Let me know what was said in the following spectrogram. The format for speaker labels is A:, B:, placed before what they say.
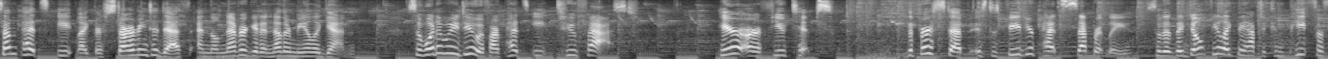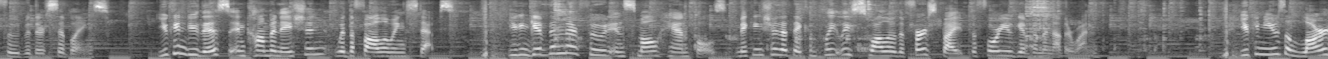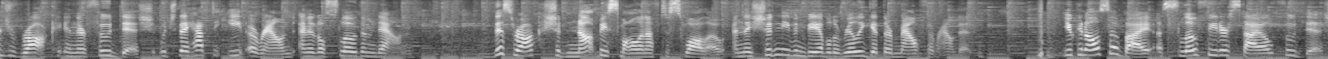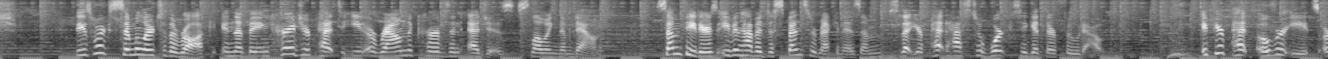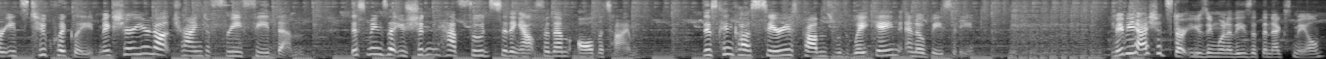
A: Some pets eat like they're starving to death and they'll never get another meal again. So what do we do if our pets eat too fast? Here are a few tips. The first step is to feed your pets separately so that they don't feel like they have to compete for food with their siblings. You can do this in combination with the following steps. You can give them their food in small handfuls, making sure that they completely swallow the first bite before you give them another one. You can use a large rock in their food dish, which they have to eat around and it'll slow them down. This rock should not be small enough to swallow, and they shouldn't even be able to really get their mouth around it. You can also buy a slow feeder style food dish. These work similar to the rock in that they encourage your pet to eat around the curves and edges, slowing them down. Some feeders even have a dispenser mechanism so that your pet has to work to get their food out. If your pet overeats or eats too quickly, make sure you're not trying to free feed them. This means that you shouldn't have food sitting out for them all the time. This can cause serious problems with weight gain and obesity. Maybe I should start using one of these at the next meal.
